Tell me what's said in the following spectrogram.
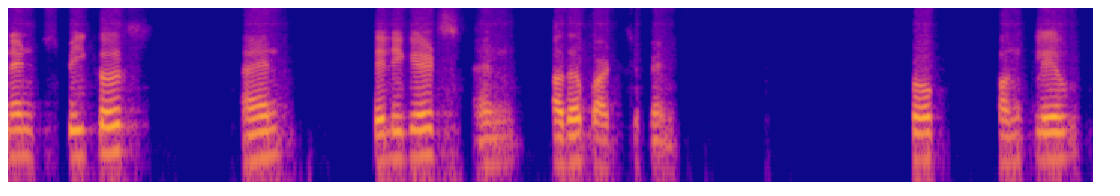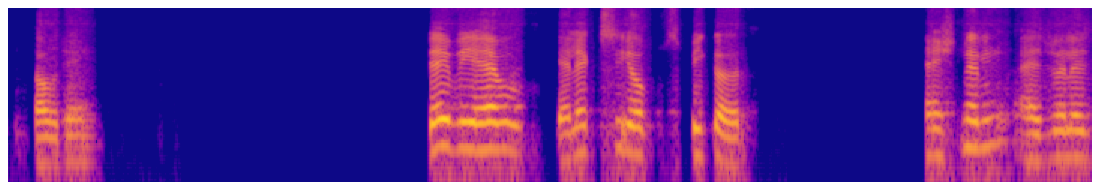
eminent speakers and delegates and other participants. So, Conclave 2000. Today we have galaxy of speakers, national as well as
